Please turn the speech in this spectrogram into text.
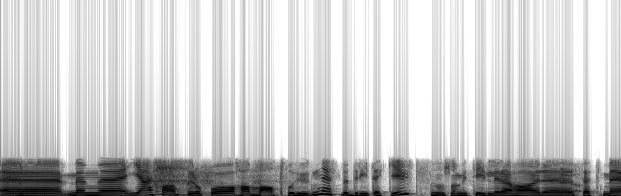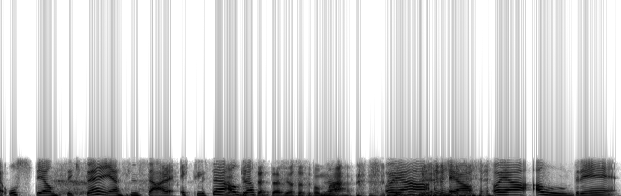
Eh, men eh, jeg hater å få ha mat på huden. Jeg syns det er dritekkelt. Sånn som vi tidligere har eh, sett med ost i ansiktet. Jeg syns det er det ekleste. Vi har ikke sett det, vi har sett det på meg. og jeg, har- ja, og jeg har aldri eh,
